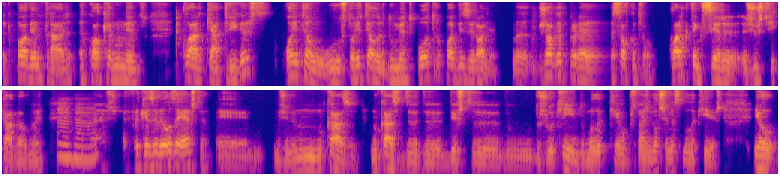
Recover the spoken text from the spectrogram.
que pode entrar a qualquer momento. Claro que há triggers, ou então o storyteller de um momento para o outro pode dizer, olha, joga para self-control. Claro que tem que ser justificável, não é? uhum. Mas a fraqueza deles é esta. É, imagina, no, no caso, no caso de, de- deste do, do Joaquim, do Malaquias, que é o personagem dele chama-se Malaquias, ele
